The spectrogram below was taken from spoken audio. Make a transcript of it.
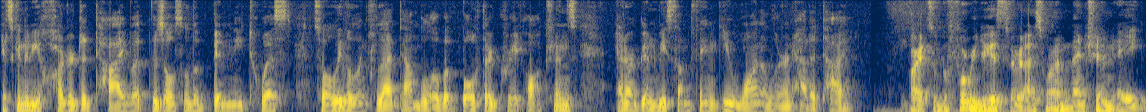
it's gonna be harder to tie, but there's also the Bimini twist. So I'll leave a link for that down below, but both are great options and are gonna be something you wanna learn how to tie. All right, so before we do get started, I just want to mention a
